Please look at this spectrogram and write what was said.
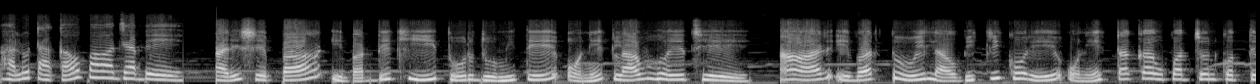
ভালো টাকাও পাওয়া যাবে। আরে শেপা এবার দেখি তোর জমিতে অনেক লাভ হয়েছে। আর এবার তুই লাউ বিক্রি করে অনেক টাকা উপার্জন করতে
